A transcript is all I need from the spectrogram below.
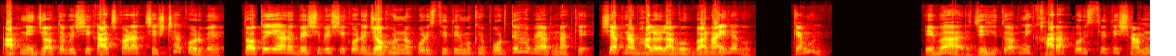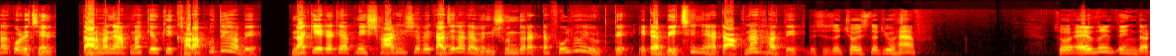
আপনি যত বেশি কাজ করার চেষ্টা করবেন ততই আরও বেশি বেশি করে জঘন্য পরিস্থিতির মুখে পড়তে হবে আপনাকে সে আপনার ভালো লাগুক বা নাই লাগুক। কেমন? এবার যেহেতু আপনি খারাপ পরিস্থিতির সামনা করেছেন তার মানে আপনাকেও কি খারাপ হতে হবে? নাকি এটাকে আপনি সার হিসেবে কাজে লাগাবেন সুন্দর একটা ফুল হয়ে উঠতে? এটা বেছে নেওয়াটা আপনার হাতে। You have. So everything that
